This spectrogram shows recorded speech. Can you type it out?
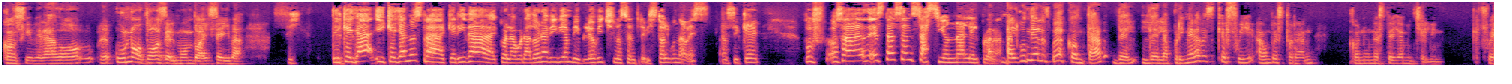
considerado eh, uno o dos del mundo, ahí se iba. Sí. Y que ya, y que ya nuestra querida colaboradora Vivian Bibliovich los entrevistó alguna vez. Así que o sea, está sensacional el programa. Algún día les voy a contar de, la primera vez que fui a un restaurante con una estrella Michelin. Que fue,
